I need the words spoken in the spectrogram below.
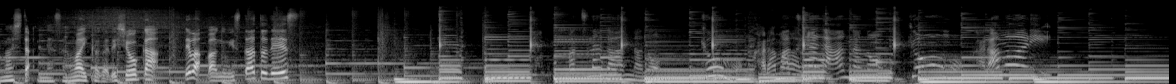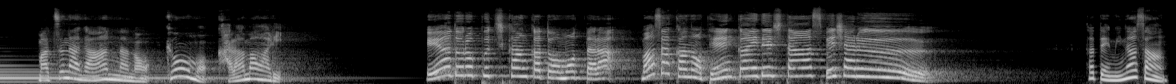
ました。皆さんはいかがでしょうか？では番組スタートです。松永アンナの今日も空回り。松永アンナの今日も空回り。松永アンナの今日も空回り。エアドロップ痴漢かと思ったらまさかの展開でした。スペシャル。さて皆さん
